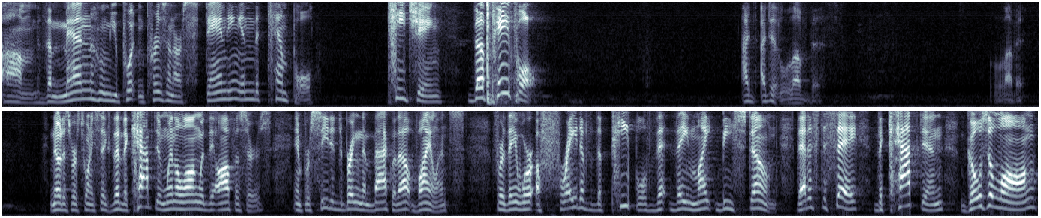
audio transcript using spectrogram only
um, the men whom you put in prison are standing in the temple teaching the people. I, I just love this. Love it. Notice verse 26. Then the captain went along with the officers and proceeded to bring them back without violence, for they were afraid of the people that they might be stoned. That is to say, the captain goes along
